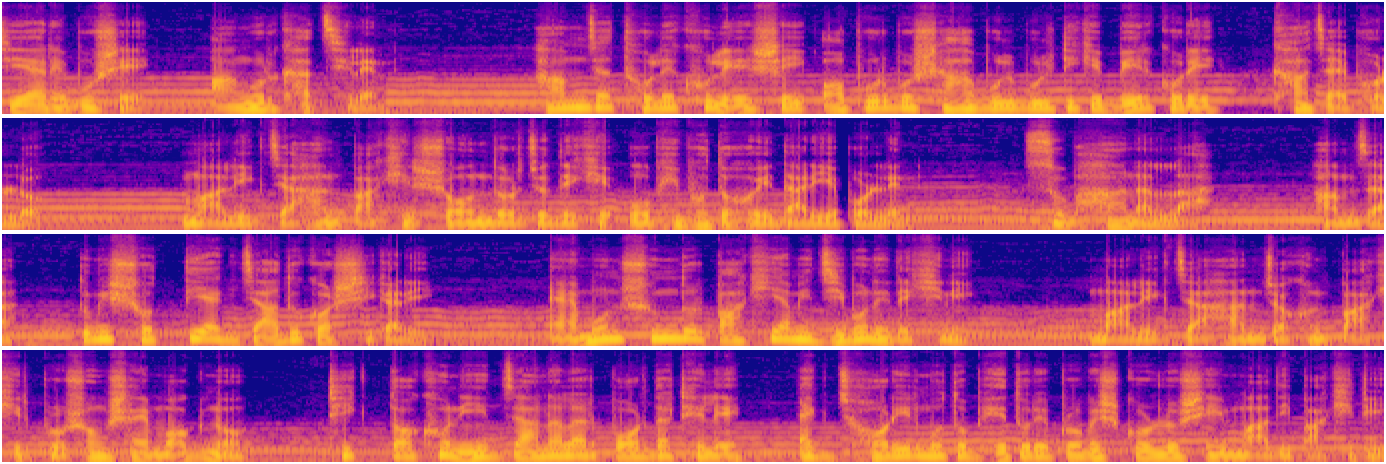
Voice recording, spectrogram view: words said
চেয়ারে বসে আঙুর খাচ্ছিলেন। হামজা থলে খুলে সেই অপূর্ব শাহাবুলবুলটিকে বের করে খাঁচায় ভরল। মালিক জাহান পাখির সৌন্দর্য দেখে অভিভূত হয়ে দাঁড়িয়ে পড়লেন। সুবহান আল্লাহ হামজা, তুমি সত্যি এক জাদুকর শিকারী। এমন সুন্দর পাখি আমি জীবনে দেখিনি। মালিক জাহান যখন পাখির প্রশংসায় মগ্ন, ঠিক তখনই জানালার পর্দা ঠেলে এক ঝড়ির মতো ভেতরে প্রবেশ করল সেই মাদি পাখিটি।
